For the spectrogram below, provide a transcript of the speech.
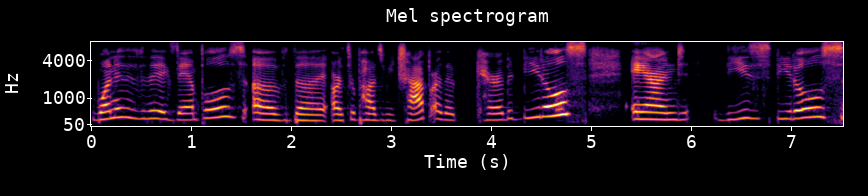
one of the examples of the arthropods we trap are the carabid beetles, and these beetles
